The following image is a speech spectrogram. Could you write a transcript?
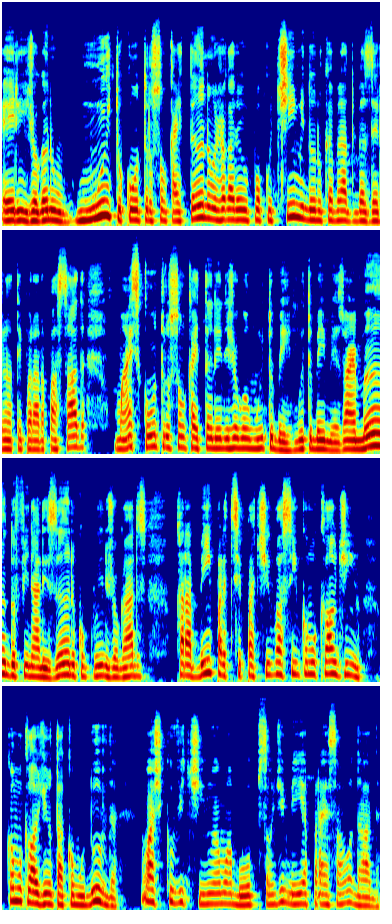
ele jogando muito contra o São Caetano, um jogador um pouco tímido no Campeonato Brasileiro na temporada passada, mas contra o São Caetano ele jogou muito bem, muito bem mesmo. Armando, finalizando, concluindo jogadas, um cara bem participativo, assim como o Claudinho. Como o Claudinho está como dúvida, eu acho que o Vitinho é uma boa opção de meia para essa rodada.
